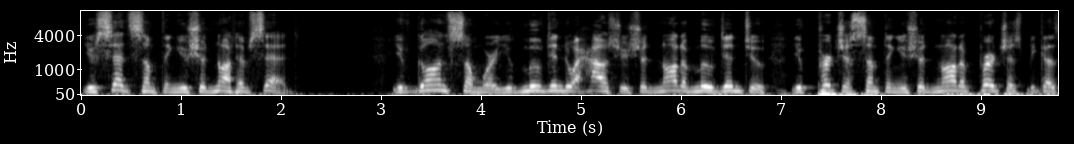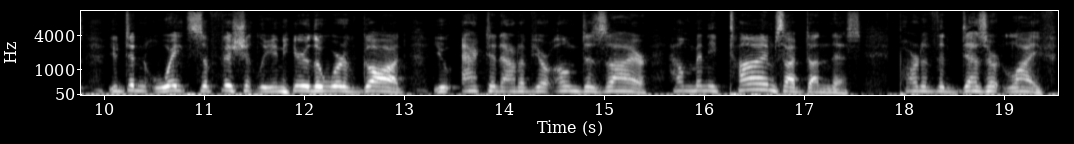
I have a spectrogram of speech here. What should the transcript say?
You said something you should not have said. You've gone somewhere. You've moved into a house you should not have moved into. You've purchased something you should not have purchased because you didn't wait sufficiently and hear the word of God. You acted out of your own desire. How many times I've done this? Part of the desert life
